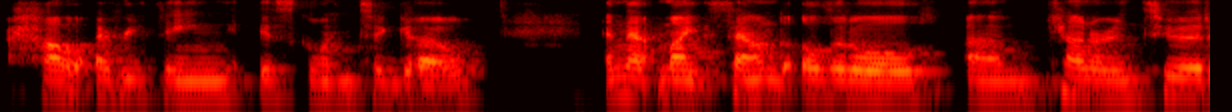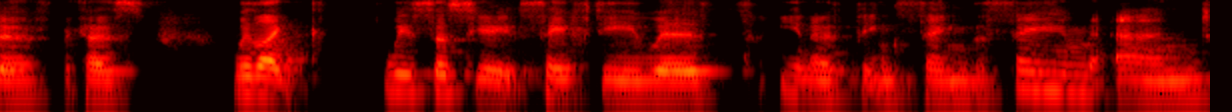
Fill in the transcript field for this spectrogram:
how everything is going to go. And that might sound a little um, counterintuitive because we like, we associate safety with, you know, things staying the same and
